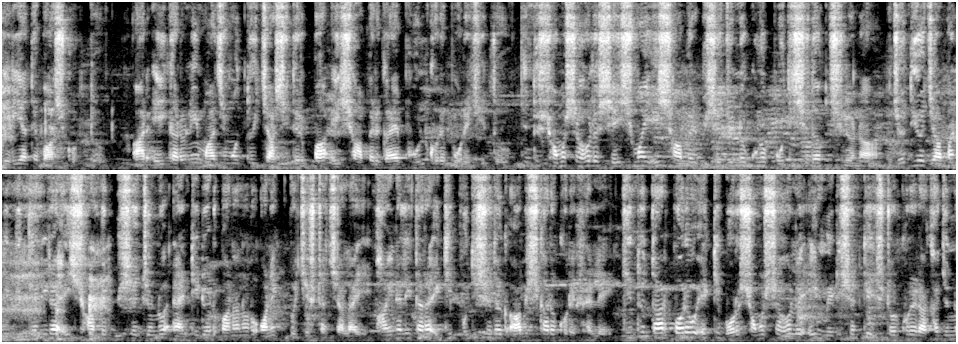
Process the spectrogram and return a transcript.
এরিয়াতে বাস করত। আর এই কারণেই মাঝে মধ্যেই চাষিদের পা এই সাপের গায়ে ভুল করে পড়ে যেত কিন্তু সমস্যা হলো সেই সময় এই সাপের বিষের জন্য কোনো প্রতিষেধক ছিল না। যদিও জাপানি বিজ্ঞানীরা এই সাপের বিষের জন্য অ্যান্টিডোট বানানোর অনেক প্রচেষ্টা চালায়। ফাইনালি তারা একটি প্রতিষেধক আবিষ্কারও করে ফেলে। কিন্তু তারপরেও একটি বড় সমস্যা হলো এই মেডিসিনকে স্টোর করে রাখার জন্য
